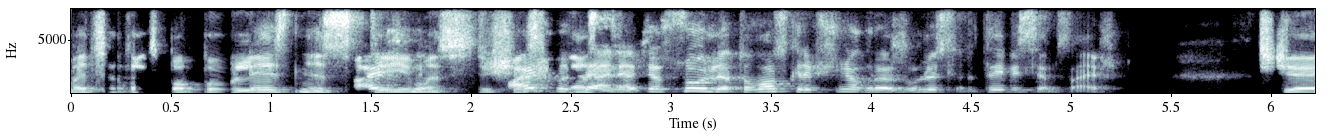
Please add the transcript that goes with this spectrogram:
bet čia toks populesnis stėjimas iš esmės. Aišku, ten, aš esu Lietuvos krepšinio gražulis ir tai visiems aišku. Čia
